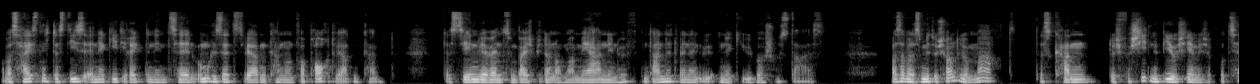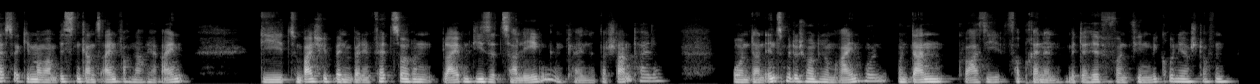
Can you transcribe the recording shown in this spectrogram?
Aber es das heißt nicht, dass diese Energie direkt in den Zellen umgesetzt werden kann und verbraucht werden kann. Das sehen wir, wenn zum Beispiel dann nochmal mehr an den Hüften landet, wenn ein Energieüberschuss da ist. Was aber das Mitochondrium macht, das kann durch verschiedene biochemische Prozesse, gehen wir mal ein bisschen ganz einfach nachher rein, die zum Beispiel, wenn bei den Fettsäuren bleiben, diese zerlegen in kleine Bestandteile und dann ins Mitochondrium reinholen und dann quasi verbrennen mit der Hilfe von vielen Mikronährstoffen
